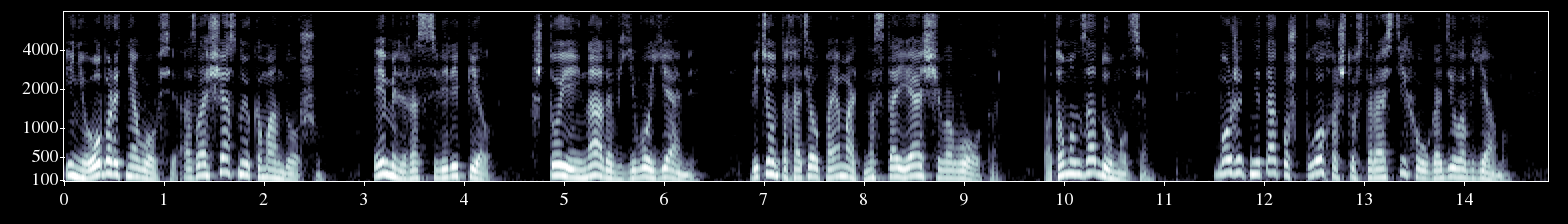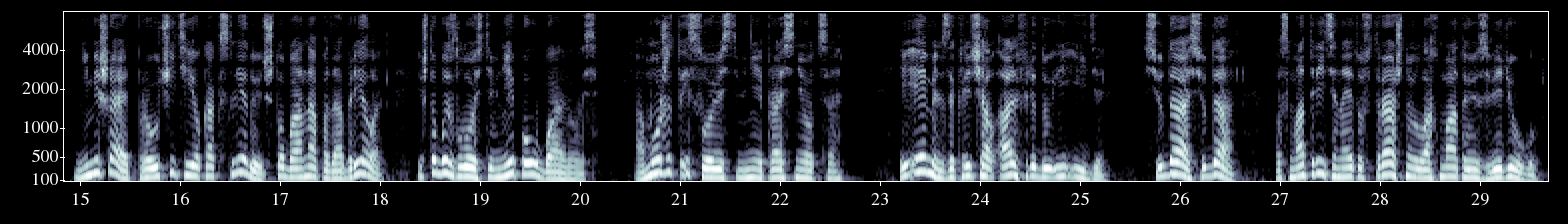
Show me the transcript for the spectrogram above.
И не оборотня вовсе, а злосчастную командоршу. Эмиль рассверепел, что ей надо в его яме. Ведь он-то хотел поймать настоящего волка. Потом он задумался. Может, не так уж плохо, что старостиха угодила в яму не мешает проучить ее как следует, чтобы она подобрела и чтобы злости в ней поубавилось. А может и совесть в ней проснется. И Эмиль закричал Альфреду и Иде. «Сюда, сюда! Посмотрите на эту страшную лохматую зверюгу!»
